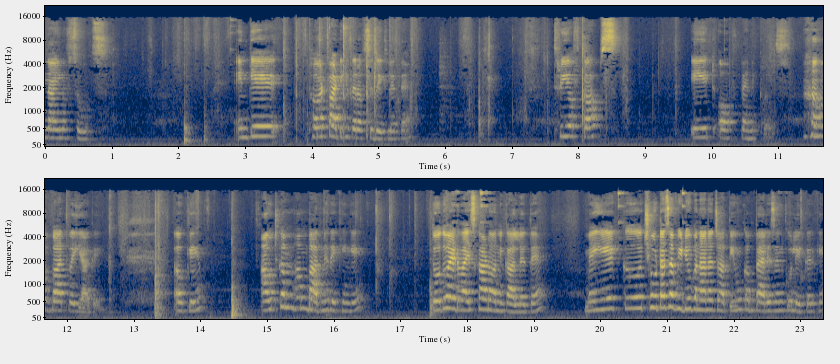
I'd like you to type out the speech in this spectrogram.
Nine of swords इनके थर्ड पार्टी की तरफ़ से देख लेते हैं। Three of cups eight of pentacles बात वही आ गई। ओके आउटकम हम बाद में देखेंगे। दो दो एडवाइस कार्ड और निकाल लेते हैं। मैं ये एक छोटा सा वीडियो बनाना चाहती हूँ कंपैरिजन को लेकर के।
